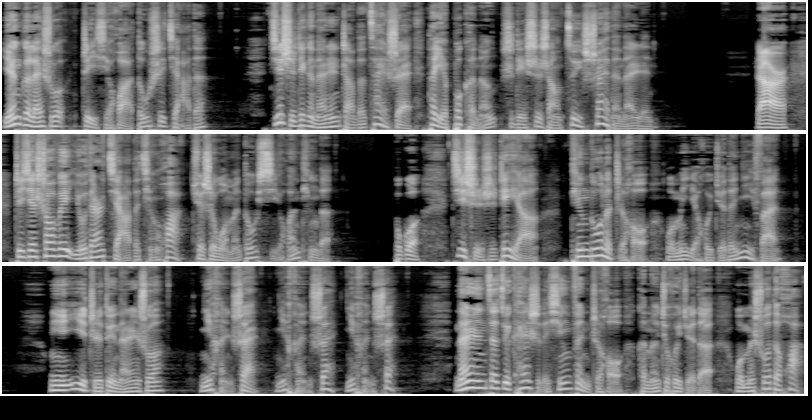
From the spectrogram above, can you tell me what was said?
严格来说，这些话都是假的。即使这个男人长得再帅，他也不可能是这世上最帅的男人。然而，这些稍微有点假的情话，却是我们都喜欢听的。不过，即使是这样，听多了之后，我们也会觉得腻烦。你一直对男人说“你很帅，你很帅，你很帅”，男人在最开始的兴奋之后，可能就会觉得我们说的话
